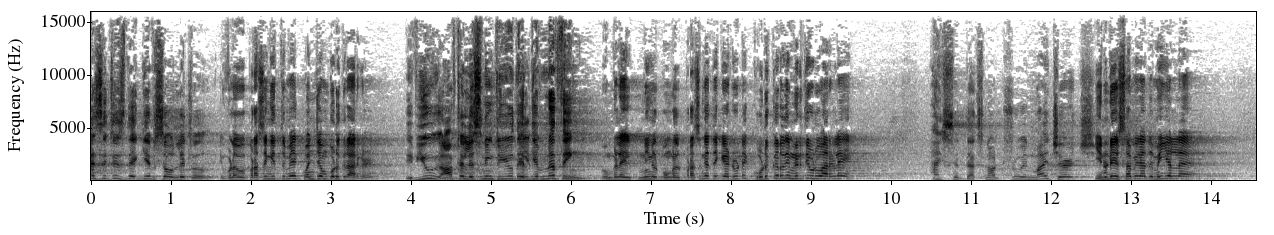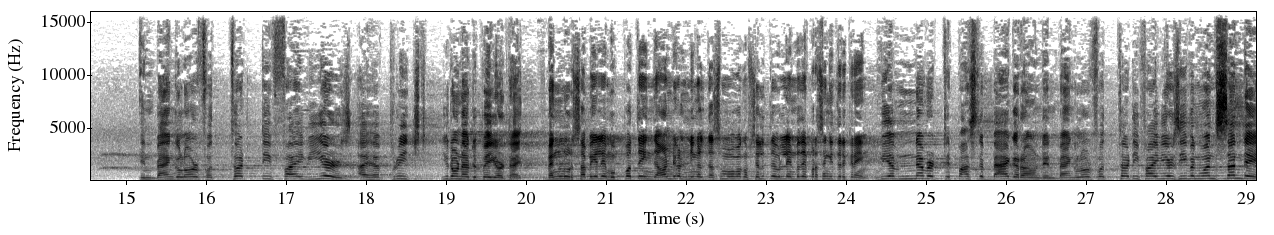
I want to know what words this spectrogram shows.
As it is, they give so little. If you, after listening to you, they'll give nothing. I said, That's not true in my church. என்னுடைய சபையில் அது மெய்யல்ல In Bangalore, for 35 years, I have preached, you don't have to pay your tithe. பெங்களூர் சபையிலே முப்பத்தைந்து ஆண்டுகள் நீங்கள் தசமபாகம் செலுத்தவில்லை என்பதை பிரசங்கித்திருக்கிறேன் We have never t- passed a bag around in Bangalore for 35 years, even one Sunday.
